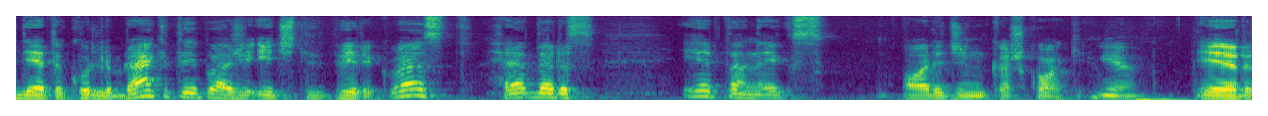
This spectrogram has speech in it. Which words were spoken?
įdėti kurli braketai, pavyzdžiui, HTTP request, headers ir ten X origin kažkokį. Yeah. Ir,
